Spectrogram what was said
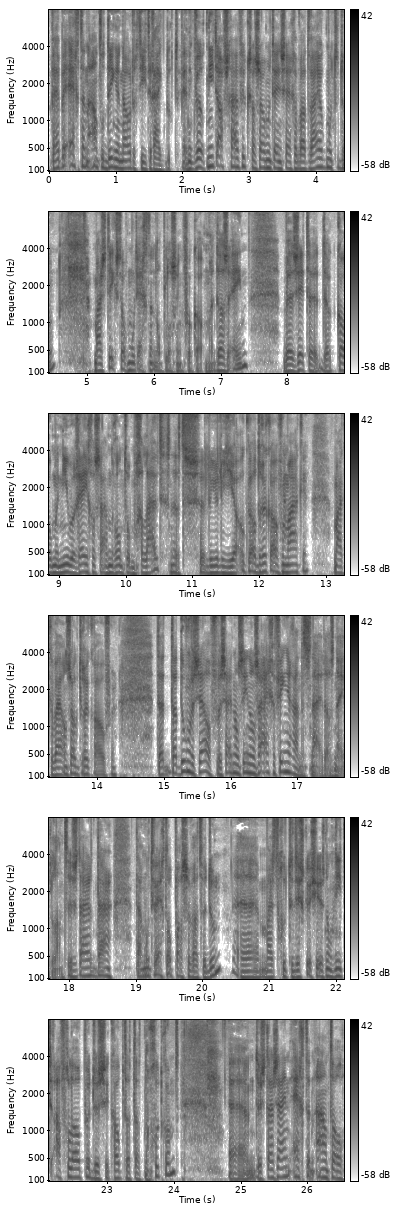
we hebben echt een aantal dingen nodig die het Rijk doet. En ik wil het niet afschuiven, ik zal zo meteen zeggen wat wij ook moeten doen. Maar stikstof moet echt een oplossing voorkomen. Dat is één. We zitten, er komen nieuwe regels aan rondom geluid. Dat zullen jullie hier ook wel druk over maken. Maken wij ons ook druk over. Dat, dat doen we zelf. We zijn ons in onze eigen vinger aan het snijden als Nederland. Dus daar, daar daar, moeten we echt oppassen wat we doen. Uh, maar goed, de discussie is nog niet afgelopen, dus ik hoop dat dat nog goed komt. Uh, dus daar zijn echt een aantal.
